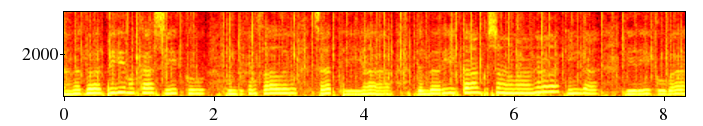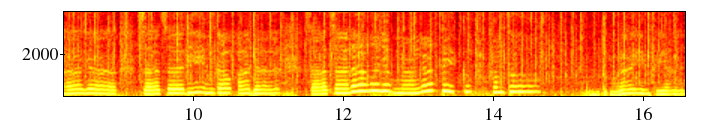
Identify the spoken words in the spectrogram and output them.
Sangat berterima kasihku untuk yang selalu setia dan berikanku semangat hingga diriku bahagia saat sedih engkau ada saat senang menyemangatiku untuk untuk meraih impian.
